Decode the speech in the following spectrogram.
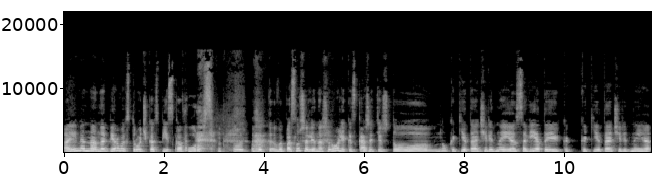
а именно на первых строчках списка Forbes. Вот вы послушали наш ролик и скажете, что ну, какие-то очередные советы, какие-то очередные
